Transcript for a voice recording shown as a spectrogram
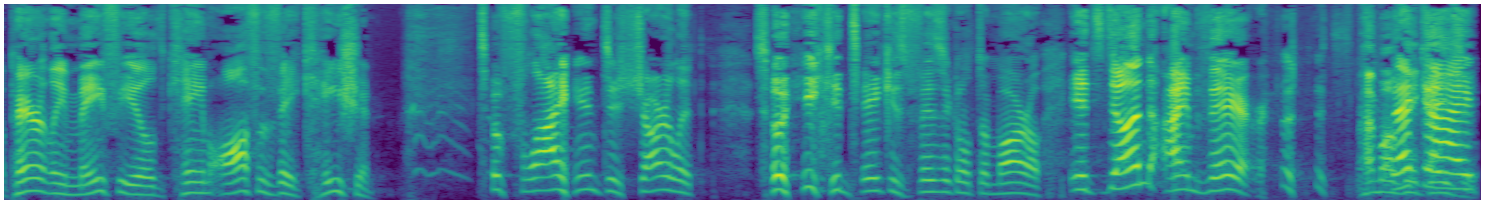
Apparently, Mayfield came off of vacation to fly into Charlotte so he could take his physical tomorrow. It's done. I'm there. I'm on that guy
